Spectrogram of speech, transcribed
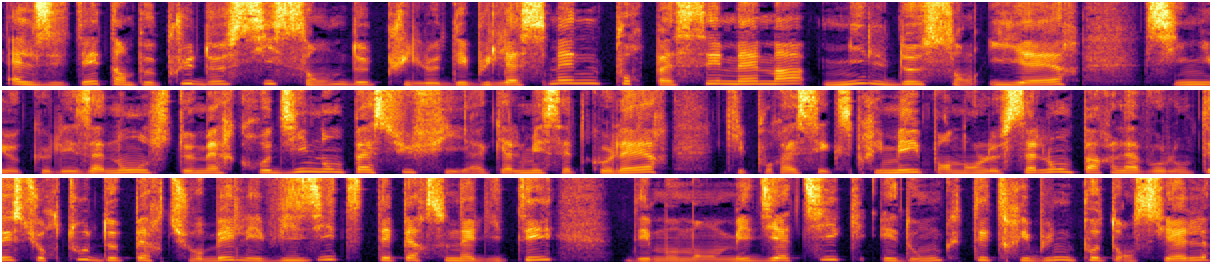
Elles étaient un peu plus de 600 depuis le début de la semaine pour passer même à 1200 hier. Signe que les annonces de mercredi n'ont pas suffi à calmer cette colère qui pourrait s'exprimer pendant le salon par la volonté surtout de perturber les visites des personnalités, des moments médiatiques et donc des tribunes potentielles,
